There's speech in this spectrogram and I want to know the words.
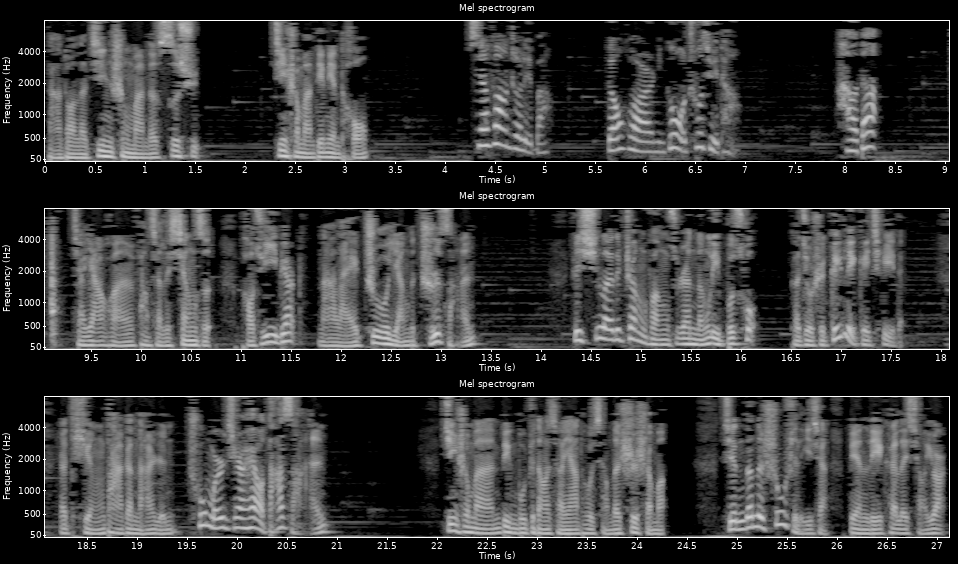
打断了金圣满的思绪。金圣满点点头，先放这里吧，等会儿你跟我出去一趟。好的。小丫鬟放下了箱子，跑去一边拿来遮阳的纸伞。这新来的账房虽然能力不错，可就是给里给气的。这挺大个男人，出门竟然还要打伞。金生满并不知道小丫头想的是什么，简单的收拾了一下，便离开了小院，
